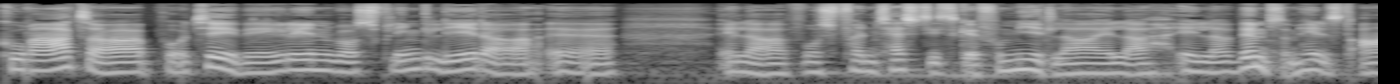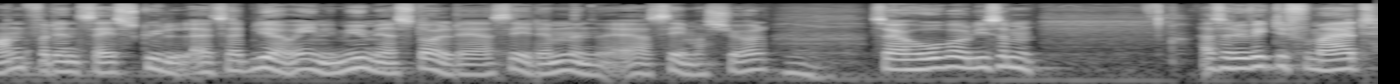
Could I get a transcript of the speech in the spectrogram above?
kuratorer på tv, eller en af vores flinke ledere, øh, eller vores fantastiske formidlere, eller, eller hvem som helst anden for den sags skyld. Altså jeg bliver jo egentlig mye mere stolt af at se dem, end af at se mig selv. Mm. Så jeg håber jo ligesom, altså det er vigtigt for mig, at,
